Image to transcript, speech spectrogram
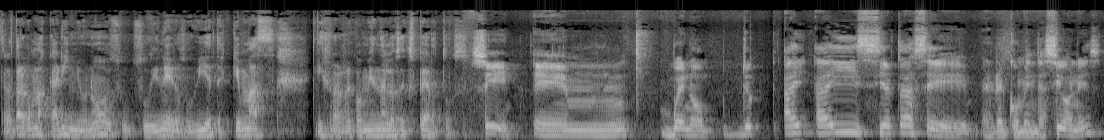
tratar con más cariño ¿no? su, dinero, sus billetes. ¿Qué más Isra recomiendan los expertos? Sí, em, bueno, yo, hay, hay ciertas eh, recomendaciones.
